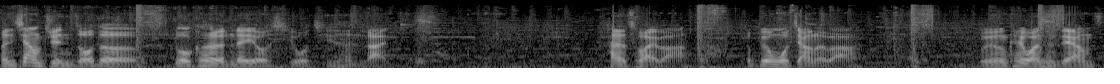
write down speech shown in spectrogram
横向卷轴的洛克人类游戏，我其实很烂，看得出来吧？都不用我讲了吧？有人可以玩成这样子？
